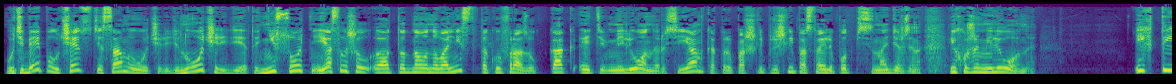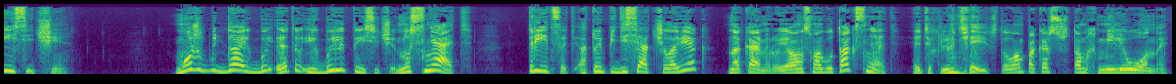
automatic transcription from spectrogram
у тебя и получаются те самые очереди. Но очереди это не сотни. Я слышал от одного навальниста такую фразу, как эти миллионы россиян, которые пошли, пришли, поставили подписи Надеждина. Их уже миллионы. Их тысячи. Может быть, да, их, бы, это, их были тысячи, но снять 30, а то и 50 человек на камеру, я вам смогу так снять этих людей, что вам покажется, что там их миллионы.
